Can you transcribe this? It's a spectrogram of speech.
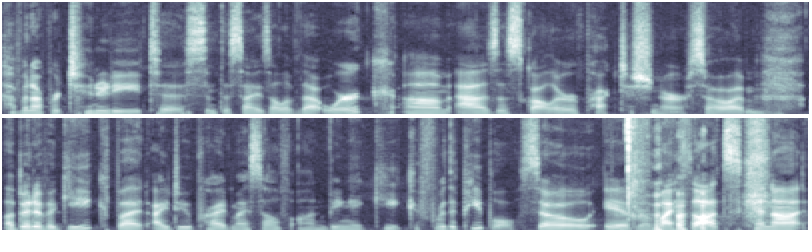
have an opportunity to synthesize all of that work um, as a scholar practitioner. So I'm a bit of a geek, but I do pride myself on being a geek for the people. So if my thoughts cannot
